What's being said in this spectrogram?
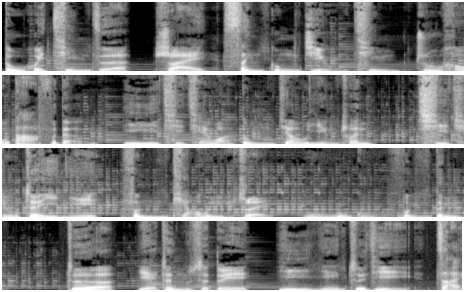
都会亲自率三公九卿、诸侯大夫等一起前往东郊迎春，祈求这一年风调雨顺、五谷丰登。这也正是对一年之计在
